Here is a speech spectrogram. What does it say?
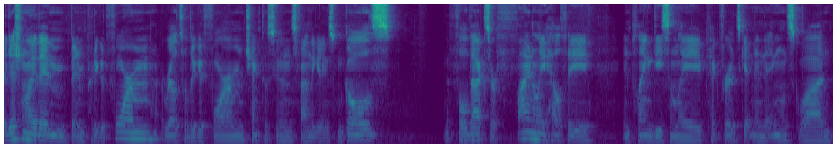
Additionally they've been in pretty good form relatively good form. Cenk Tosun's finally getting some goals. The fullbacks are finally healthy and playing decently. Pickford's getting in the England squad.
